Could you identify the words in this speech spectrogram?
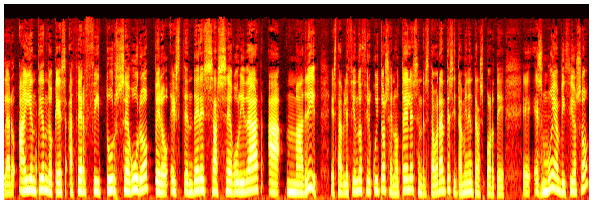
Claro, ahí entiendo que es hacer Fitur seguro, pero extender esa seguridad a Madrid, estableciendo circuitos en hoteles, en restaurantes y también en transporte. Eh, es muy ambicioso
